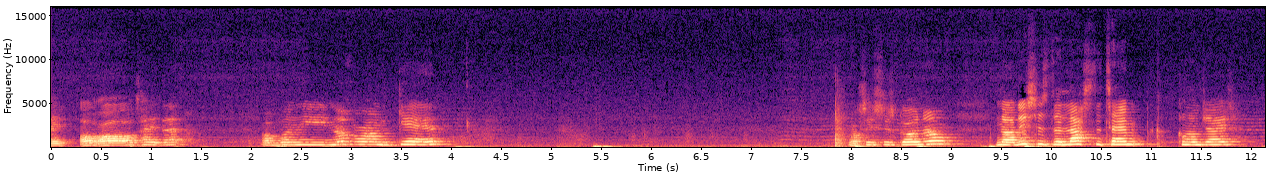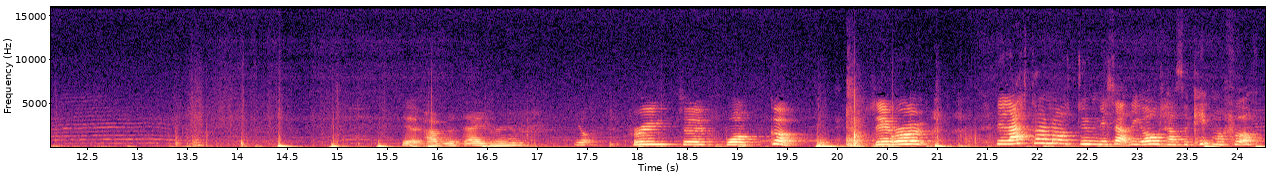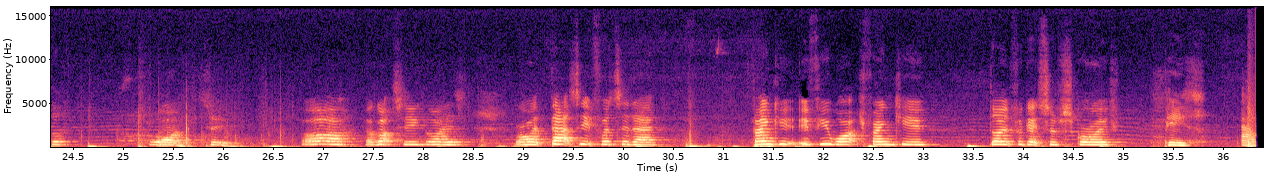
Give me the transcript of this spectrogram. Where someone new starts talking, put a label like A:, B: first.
A: Okay, I'll, I'll, I'll take that. I've got another round again. My sister's going out. Now this is the last attempt. Come on, Jade. Yep, having a daydream.
B: Yep.
A: Three, two, one, go. Zero.
B: The last time I was doing this at the old house, I kicked my foot off the floor.
A: One, two. Oh, I got two guys. Right, that's it for today. Thank you. If you watch, thank you. Don't forget to subscribe. Peace.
